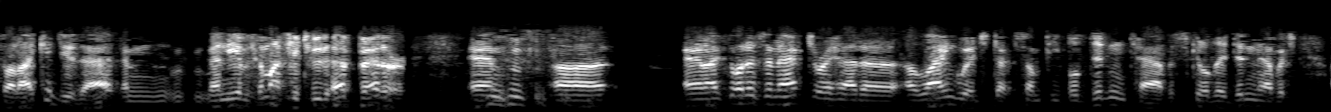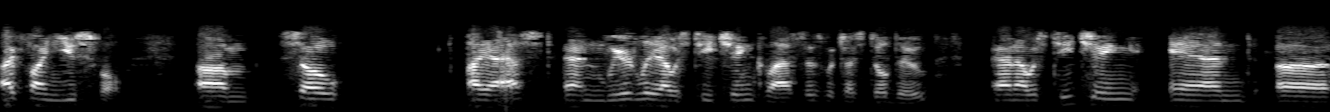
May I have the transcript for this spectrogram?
thought I could do that, and many of them I could do that better. And uh, and I thought as an actor, I had a, a language that some people didn't have, a skill they didn't have, which I find useful. Um, so I asked, and I was teaching classes, which I still do, and I was teaching, and uh,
